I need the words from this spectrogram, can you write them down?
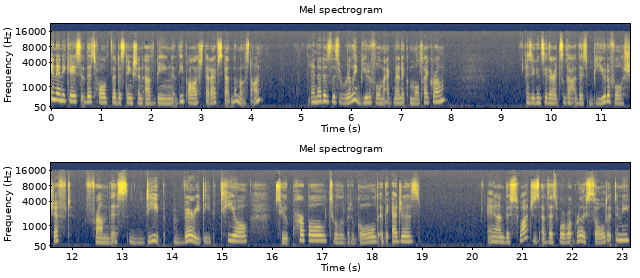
In any case, this holds the distinction of being the polish that I've spent the most on. And it is this really beautiful magnetic multichrome. As you can see there, it's got this beautiful shift from this deep, very deep teal to purple to a little bit of gold at the edges. And the swatches of this were what really sold it to me.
